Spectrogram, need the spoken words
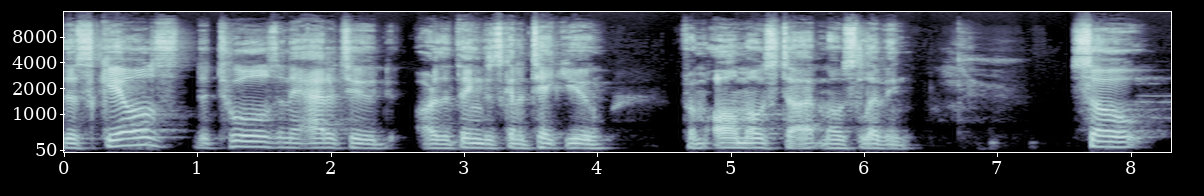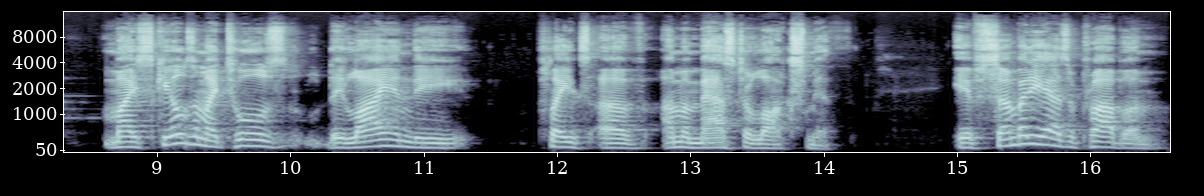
the skills, the tools and the attitude are the thing that's going to take you from almost to utmost living. So, my skills and my tools they lie in the place of I'm a master locksmith if somebody has a problem,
